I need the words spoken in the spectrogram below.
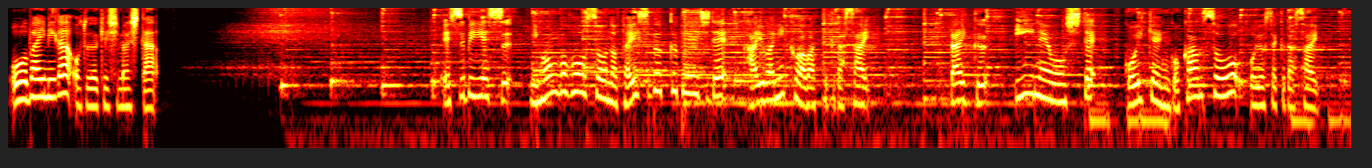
大場意味がお届けしました。SBS 日本語放送の Facebook ページで会話に加わってください。l i いいねを押してご意見ご感想をお寄せください。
